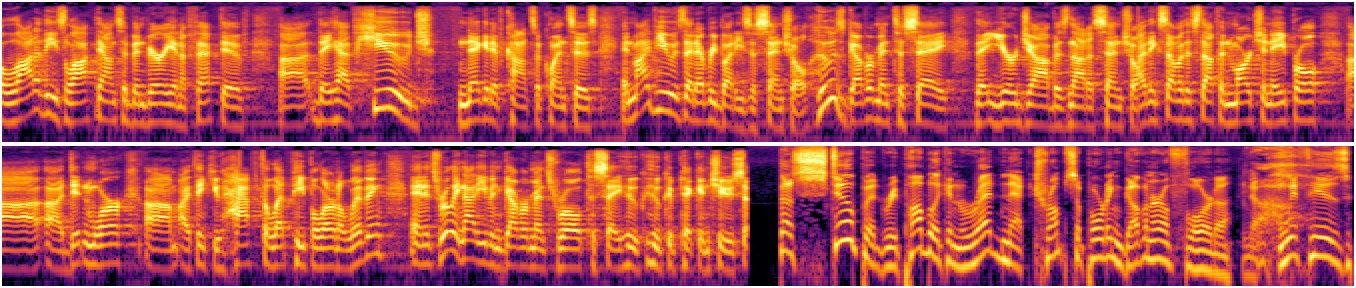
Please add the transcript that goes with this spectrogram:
a lot of these lockdowns have been very ineffective. Uh, they have huge negative consequences. And my view is that everybody's essential. Who's government to say that your job is not essential? I think some of the stuff in March and April uh, uh, didn't work. Um, I think you have to let people earn a living, and it's really not even government's role to say who who could pick and choose. So- the stupid Republican redneck Trump supporting governor of Florida with his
